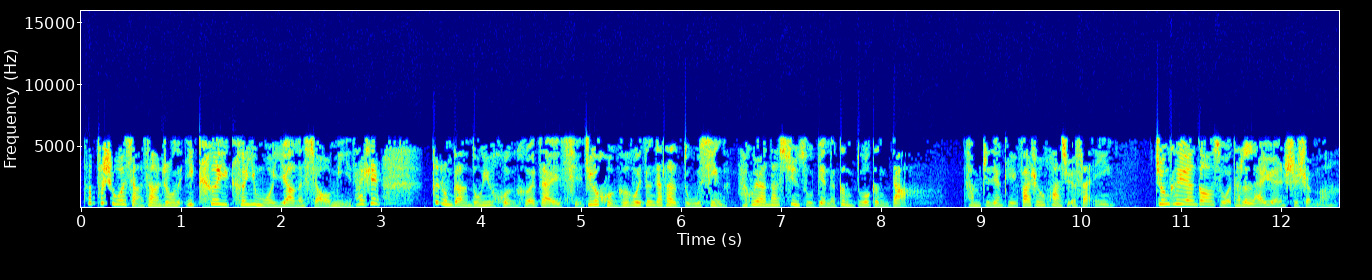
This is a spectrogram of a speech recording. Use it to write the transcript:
它不是我想象中的一颗一颗一模一样的小米，它是各种各样的东西混合在一起。这个混合会增加它的毒性，还会让它迅速变得更多更大。它们之间可以发生化学反应。中科院告诉我，它的来源是什么？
